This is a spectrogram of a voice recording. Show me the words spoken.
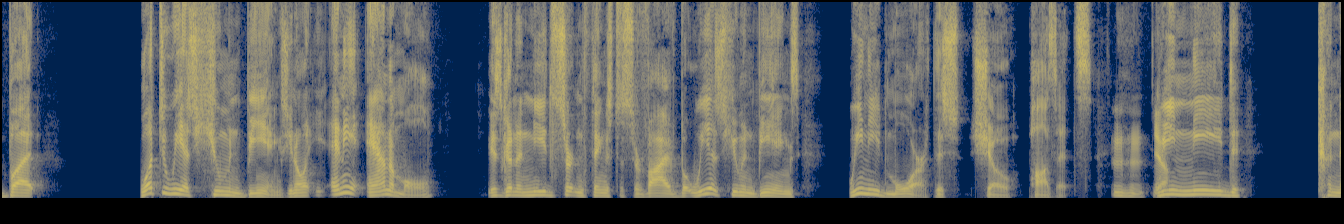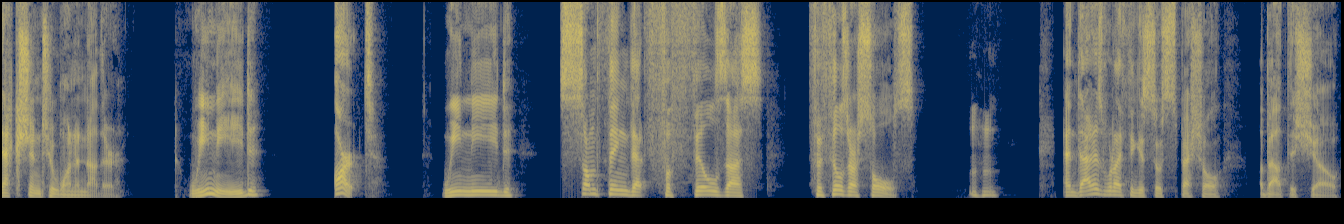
but what do we as human beings, you know, any animal is going to need certain things to survive, but we as human beings, we need more, this show posits. Mm-hmm. Yeah. We need connection to one another. We need art. We need something that fulfills us, fulfills our souls. hmm And that is what I think is so special about this show.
